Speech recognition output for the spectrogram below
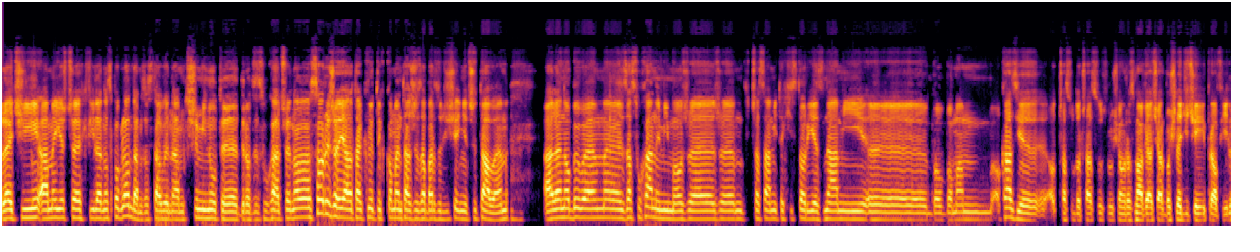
leci, a my jeszcze chwilę, no spoglądam, zostały nam trzy minuty, drodzy słuchacze. No sorry, że ja tak tych komentarzy za bardzo dzisiaj nie czytałem, ale no byłem e, zasłuchany, mimo że, że czasami te historie z nami, e, bo, bo mam okazję od czasu do czasu z Lusią rozmawiać albo śledzić jej profil.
